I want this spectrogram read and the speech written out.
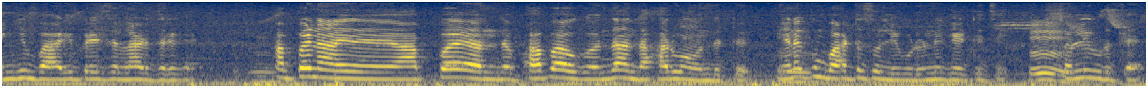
எங்கேயும் பாடி ப்ரைஸ் எல்லாம் எடுத்திருக்கேன். அப்போ நான் அப்போ அந்த பாப்பாவுக்கு வந்து அந்த ஆர்வம் வந்துட்டு. எனக்கும் பாட்டு சொல்லி கொடுன்னு கேட்டுச்சு. சொல்லி கொடுத்தேன்.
